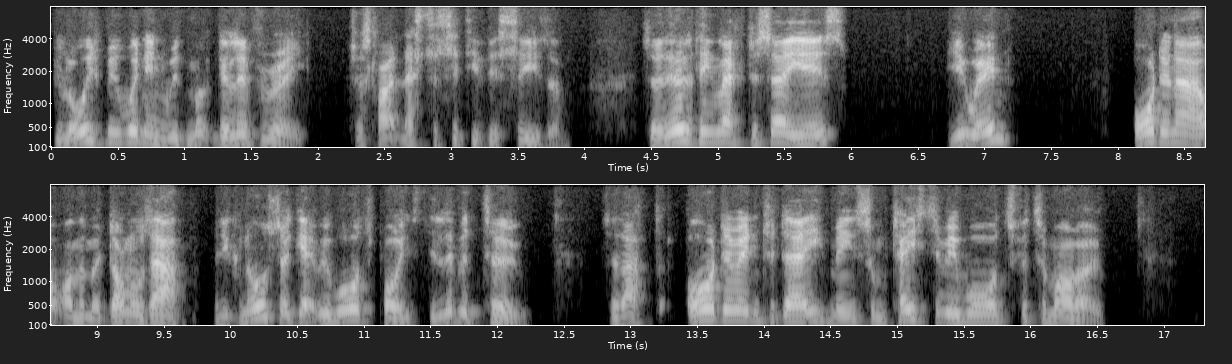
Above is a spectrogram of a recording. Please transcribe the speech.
You'll always be winning with McDelivery, just like Leicester City this season. So the only thing left to say is, you win. Order now on the McDonald's app, and you can also get rewards points delivered too. So that ordering today means some tasty rewards for tomorrow.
